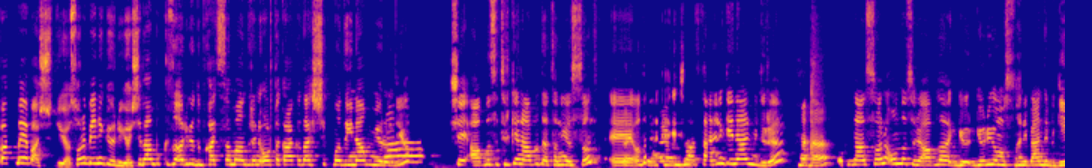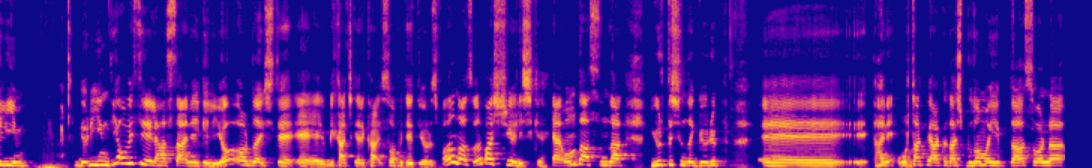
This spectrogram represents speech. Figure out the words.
bakmaya başlıyor. Sonra beni görüyor. İşte ben bu kızı arıyordum kaç zamandır hani ortak arkadaş çıkmadı inanmıyorum diyor. Şey ablası Türkan abla da tanıyorsun. Ee, o da evet. hastanenin genel müdürü. Ondan sonra onunla soruyor abla gör, görüyor musun? Hani ben de bir geleyim göreyim diye o vesileyle hastaneye geliyor. Orada işte e, birkaç kere sohbet ediyoruz falan. Ondan sonra başlıyor ilişki. Yani onu da aslında yurt dışında görüp e, hani ortak bir arkadaş bulamayıp daha sonra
